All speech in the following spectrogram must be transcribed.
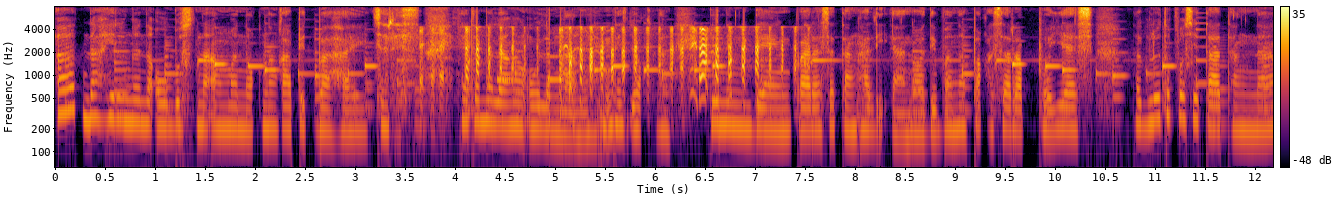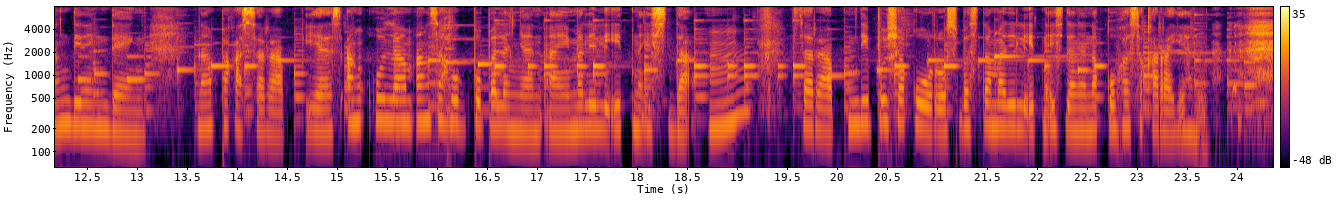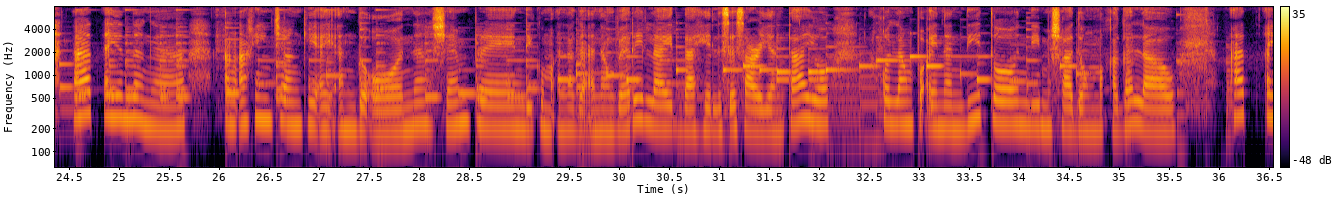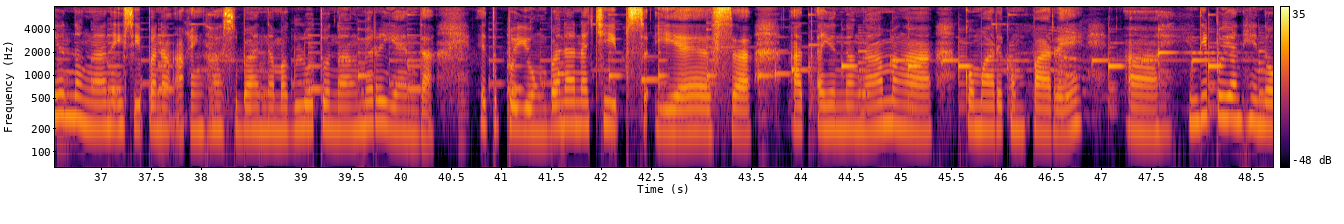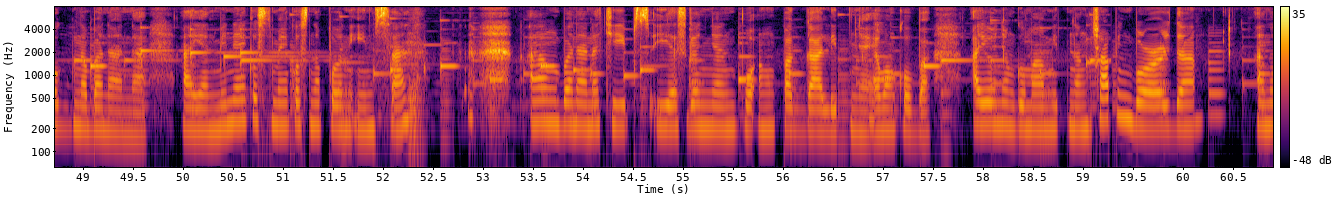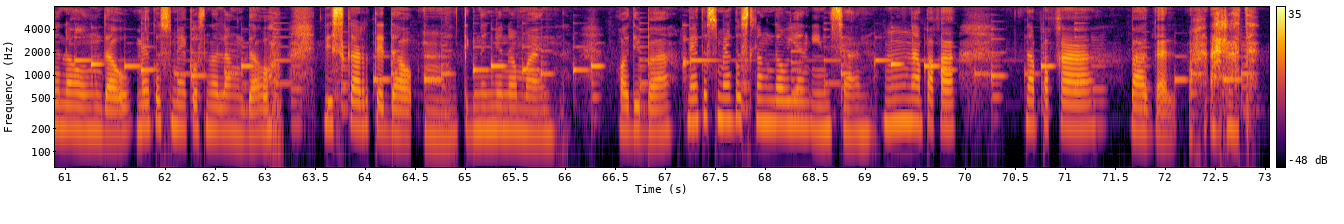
At dahil nga naubos na ang manok ng kapitbahay, charis, ito na lang ang ulam namin. Hindi, joke lang. Dinengdeng para sa tanghalian. O, di ba napakasarap po? Yes. Nagluto po si tatang ng dinengdeng. Napakasarap. Yes. Ang ulam, ang sahog po pala niyan ay maliliit na isda. Hmm? Sarap. Hindi po siya kuros. Basta maliliit na isda na nakuha sa karayan. At ayun na nga, ang aking chunky ay andoon. Siyempre, hindi ko maalagaan ng very light dahil cesarean tayo. Ako lang po ay nandito, hindi masyadong makagalaw. At ayun na nga, naisipan ng aking husband na magluto ng merienda. Ito po yung banana chips. Yes. At ayun na nga mga kumare-kumpare. Ah, hindi po yan hinog na banana. Ayan, minekos-mekos na po ni Insan. ang banana chips, yes, ganyan po ang paggalip niya. Ewan ko ba, ayaw niyang gumamit ng chopping board. ah, ano lang daw, mekos-mekos na lang daw. Diskarte daw. Mm, tignan niyo naman. O, di ba? Mekos-mekos lang daw yan, insan. Hmm, napaka, napaka bagal. Arat.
